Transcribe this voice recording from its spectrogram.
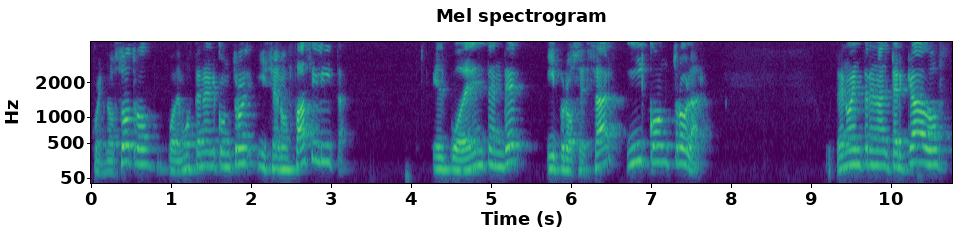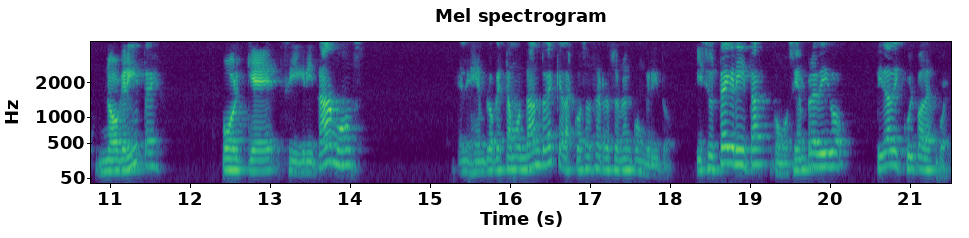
Pues nosotros podemos tener el control y se nos facilita el poder entender y procesar y controlar. Usted no entre en altercados, no grite, porque si gritamos, el ejemplo que estamos dando es que las cosas se resuelven con gritos. Y si usted grita, como siempre digo, pida disculpas después.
